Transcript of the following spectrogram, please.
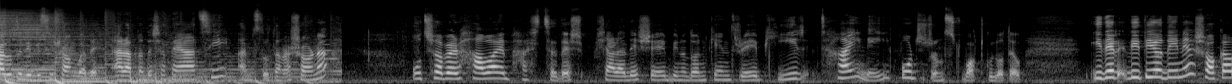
স্বাগত ডিবিসি সংবাদে। আর আপনাদের সাথে আছি আমি সুলতানা স্বর্ণা। উৎসবের হাওয়ায় ভাসছে দেশ। সারা দেশে বিনোদন কেন্দ্রে ভিড়, ঠাঁই নেই পর্যটন স্পটগুলোতেও। ঈদের দ্বিতীয় দিনে সকাল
